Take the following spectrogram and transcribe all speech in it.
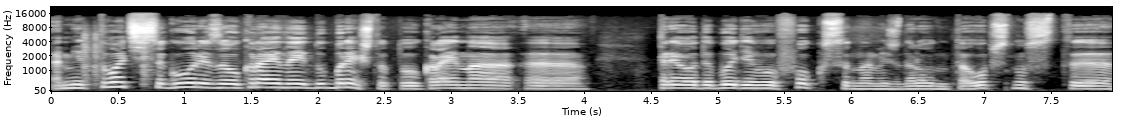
Ами това, че се говори за Украина е добре, защото Украина е, трябва да бъде в фокуса на международната общност. Е,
